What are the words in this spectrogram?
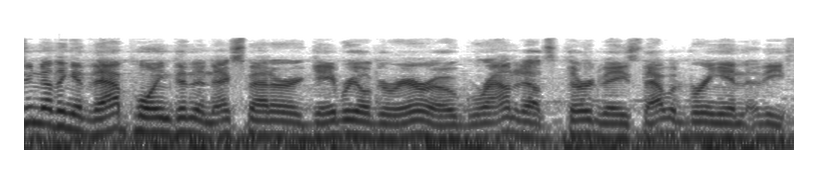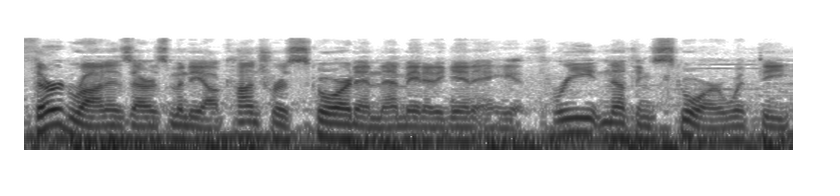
2 0 at that point. Then the next batter, Gabriel Guerrero, grounded out to third base. That would bring in the third run as Arismendy Alcantara scored, and that made it again a 3 0 score with the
